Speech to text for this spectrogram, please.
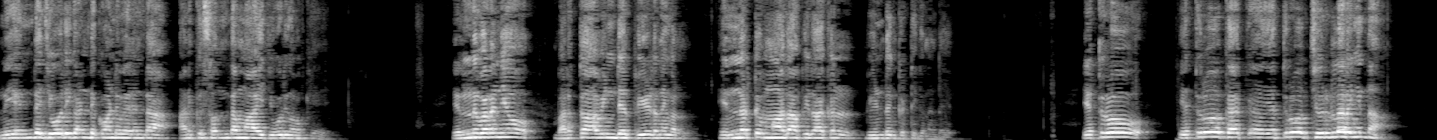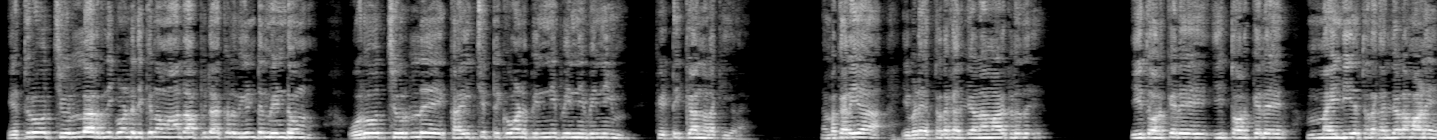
നീ എന്റെ ജോലി കണ്ടുകൊണ്ട് വരണ്ട. എനിക്ക് സ്വന്തമായി ജോലി നോക്കേ. എന്ന് പറഞ്ഞു ഭർത്താവിന്റെ പീഡനങ്ങൾ. എന്നിട്ടും മാതാപിതാക്കൾ വീണ്ടും കെട്ടിക്കുന്നുണ്ട്. എത്രയോ എത്രയോ എത്രയോ ചുരുളറിങ്ങുന്ന എത്രയോ ചുരുളറിഞ്ഞിക്കൊണ്ടിരിക്കുന്ന മാതാപിതാക്കൾ വീണ്ടും വീണ്ടും ഓരോ ചുരുൾ കഴിച്ചിട്ടിക്കൊണ്ട് പിന്നെ പിന്നെ പിന്നെയും കെട്ടിക്കാൻ നടക്കുകയാണ്. നമുക്കറിയാം ഇവിടെ എത്ര കല്യാണമാണ് നടക്കുന്നത് ഈ തുറക്കൽ ഈ തുറക്കൽ മൈൻഡിൽ എത്ര കല്യാണമാണ്?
